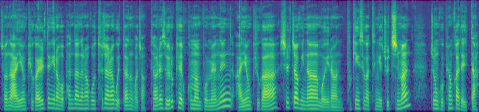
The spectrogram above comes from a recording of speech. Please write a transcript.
저는 아이언큐가 1등이라고 판단을 하고 투자를 하고 있다는 거죠. 자, 그래서 이렇게 놓고만 보면은 아이언큐가 실적이나 뭐 이런 부킹스 같은 게 좋지만 좀 고평가돼 있다.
